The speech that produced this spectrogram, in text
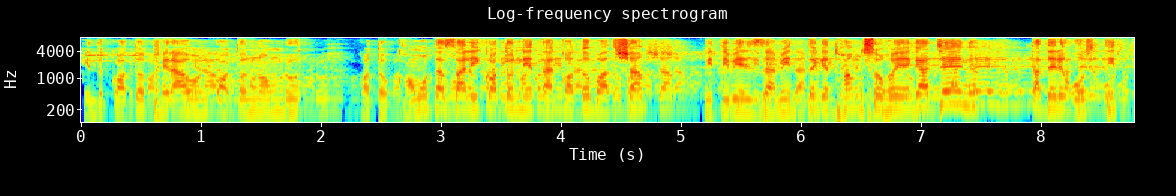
কিন্তু কত ফেরাউন, কত নমরুদ, কত ক্ষমতাশালী, কত নেতা, কত বাদশাহ পৃথিবীর জমিন থেকে ধ্বংস হয়ে গেছে তাদের অস্তিত্ব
